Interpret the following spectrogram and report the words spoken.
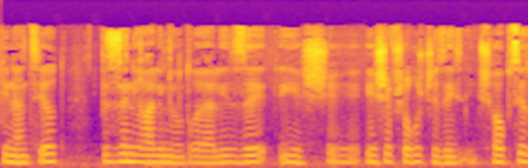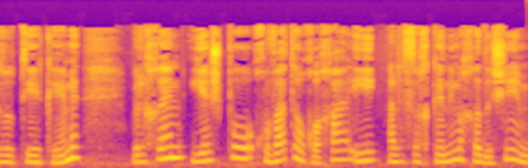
פיננסיות, וזה נראה לי מאוד ריאלי. זה, יש, יש אפשרות שזה, שהאופציה הזאת תהיה קיימת, ולכן יש פה, חובת ההוכחה היא על השחקנים החדשים.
